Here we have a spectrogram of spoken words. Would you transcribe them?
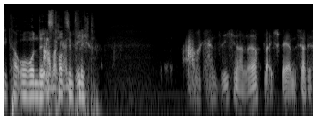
die K.O.-Runde ist trotzdem Pflicht. Aber ganz sicher, ne? Vielleicht werden es ja der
